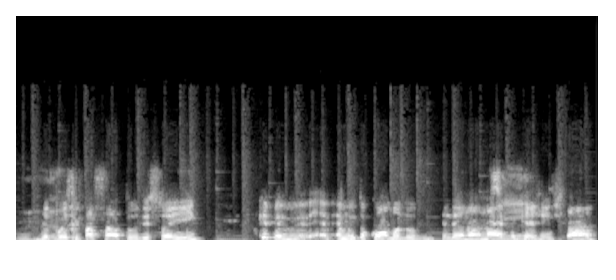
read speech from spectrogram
uhum. depois que passar tudo isso aí, porque é, é muito cômodo, entendeu? Na, na época que a gente está,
